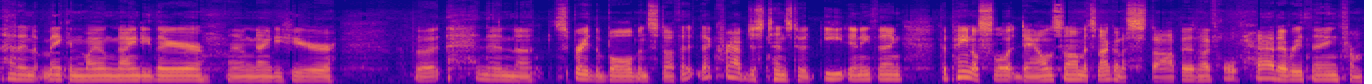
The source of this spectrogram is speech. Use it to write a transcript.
had to end up making my own 90 there, my own 90 here, but and then uh, sprayed the bulb and stuff. That that crap just tends to eat anything. The paint will slow it down some. It's not going to stop it. I've had everything from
